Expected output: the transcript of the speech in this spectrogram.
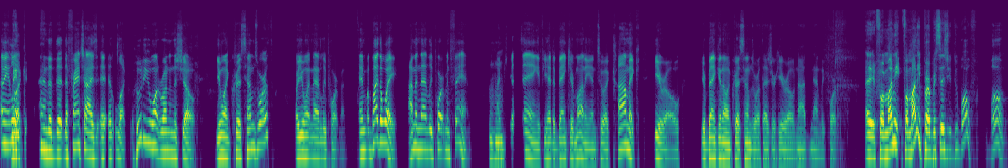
I mean, I mean- look, and the the, the franchise. It, it- look, who do you want running the show? You want Chris Hemsworth or you want Natalie Portman? And by the way, I'm a Natalie Portman fan. Mhm. I'm just saying, if you had to bank your money into a comic hero, you're banking on Chris Hemsworth as your hero, not Natalie Portman. Hey, for money for money purposes, you do both. Boom.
